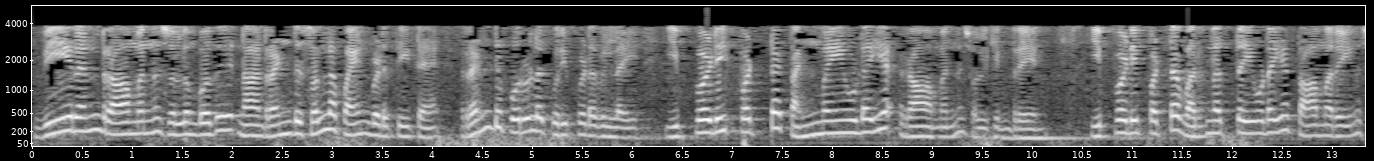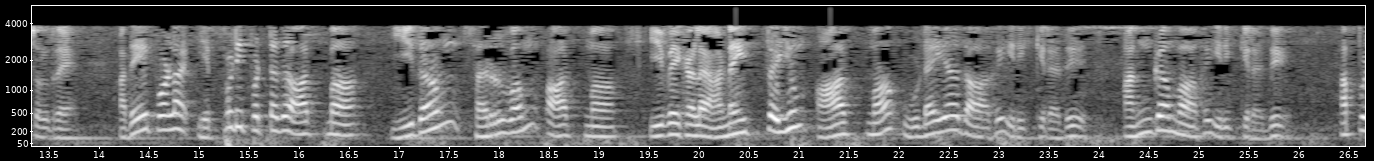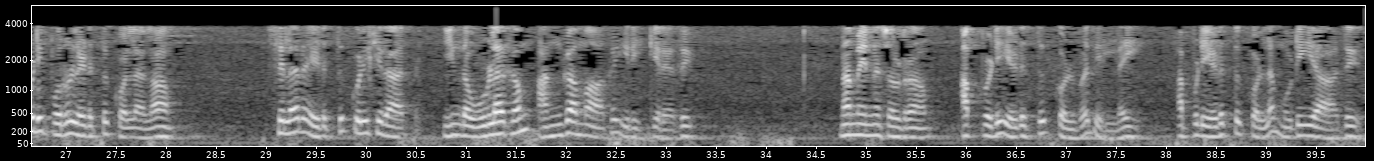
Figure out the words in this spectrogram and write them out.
வீரன் ராமன் சொல்லும் போது நான் ரெண்டு சொல்ல பயன்படுத்திட்டேன். ரெண்டு பொருளை குறிப்பிடவில்லை. இப்படிப்பட்ட தன்மையுடைய ராமன் சொல்கின்றேன். இப்படிப்பட்ட வர்ணத்தையுடைய தாமரைன்னு சொல்றேன். அதே போல எப்படிப்பட்டது ஆத்மா? இதம் சர்வம் ஆத்மா. இவைகளை அனைத்தையும் ஆத்மா உடையதாக இருக்கிறது அங்கமாக இருக்கிறது. அப்படி பொருள் எடுத்துக் கொள்ளலாம். சிலர் எடுத்துக் கொள்கிறார்கள். இந்த உலகம் அங்கமாக இருக்கிறது. நம்ம என்ன சொல்றோம்? அப்படி எடுத்துக் கொள்வதில்லை. அப்படி எடுத்துக்கொள்ள முடியாது.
